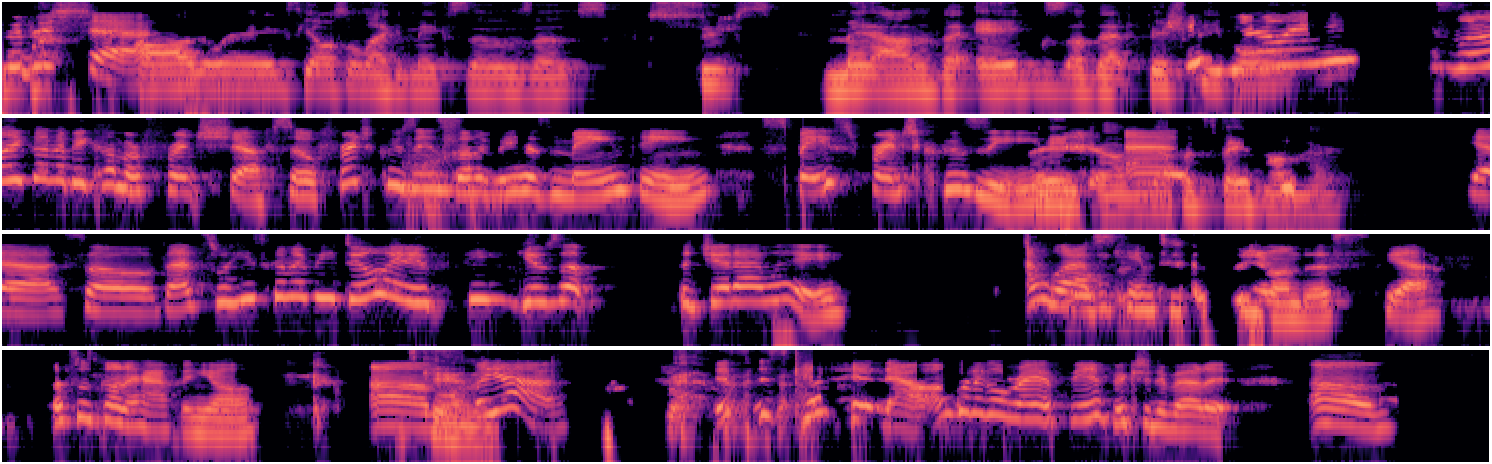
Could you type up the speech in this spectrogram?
to the chef. frog legs. He also like makes those uh, soups made out of the eggs of that fish people. literally, he's literally going to become a French chef. So French cuisine is going to be his main thing. Space French cuisine. There you go. You put space on there. Yeah, so that's what he's going to be doing if he gives up the Jedi way. I'm glad We'll we came to a conclusion on this. Yeah, that's what's going to happen, y'all. Um, but yeah, it's, it's canon now. I'm going to go write a fan fiction about it. Um,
